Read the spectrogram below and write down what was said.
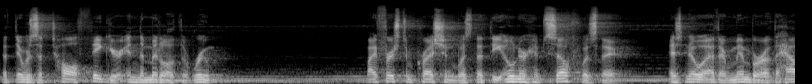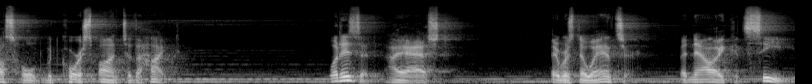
that there was a tall figure in the middle of the room. My first impression was that the owner himself was there, as no other member of the household would correspond to the height. What is it? I asked. There was no answer, but now I could see,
